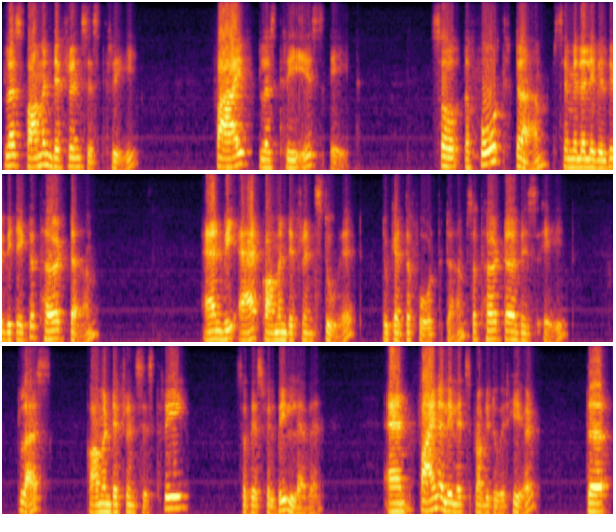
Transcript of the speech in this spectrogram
plus common difference is 3. 5 plus 3 is 8. So the fourth term similarly will be we take the third term and we add common difference to it to get the fourth term. So third term is 8 plus common difference is 3 so this will be 11 and finally, let's probably do it here. The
